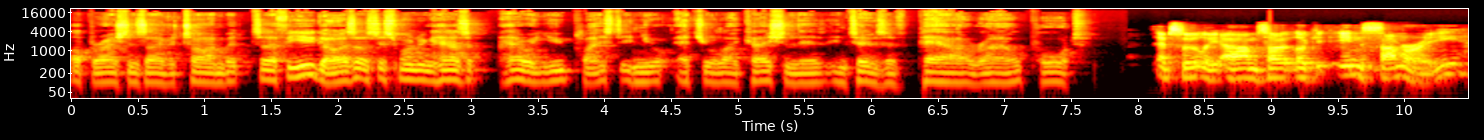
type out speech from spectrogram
operations over time. But uh, for you guys, I was just wondering how's it, how are you placed in your at your location there in terms of power, rail, port, Absolutely. Um, so, look, in summary,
